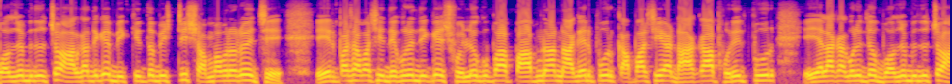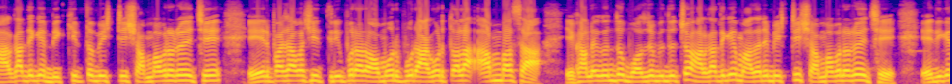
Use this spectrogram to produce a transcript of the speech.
বজ্রবিদ্যুৎ সহ হালকা থেকে বিক্ষিপ্ত বৃষ্টির সম্ভাবনা রয়েছে। এর পাশাপাশি দেখুন এদিকে শৈলকুপা, পাবনা, নাগেরপুর, কাপাসিয়া, ঢাকা, ফরিদপুর এই এলাকাগুলিতেও বজ্রবিদ্যুৎ সহ হালকা থেকে বিক্ষিপ্ত বৃষ্টির সম্ভাবনা রয়েছে। এর পাশাপাশি ত্রিপুরার অমরপুর, আগরতলা, আমবাসা এখানে কিন্তু বজ্রবিদ্যুৎ সহ হালকা থেকে মাঝারি বৃষ্টির সম্ভাবনা রয়েছে। এদিকে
